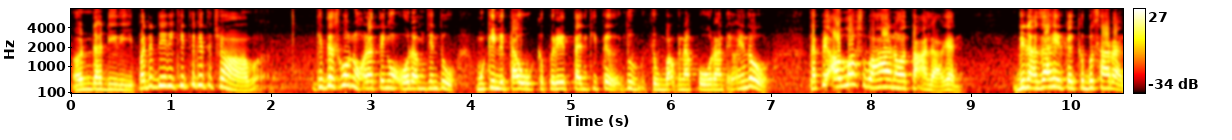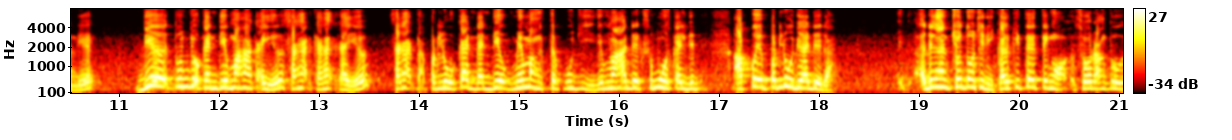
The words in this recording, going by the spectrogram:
Rendah diri. Pada diri kita kita cakap kita seronok lah tengok orang macam tu. Mungkin dia tahu keperitan kita. Itu sebab kenapa orang tengok macam tu. Tapi Allah Subhanahu Wa Taala kan, dia nak zahirkan kebesaran dia. Dia tunjukkan dia maha kaya, sangat sangat kaya, sangat tak perlukan dan dia memang terpuji. Dia memang ada semua sekali. Dia, apa yang perlu dia ada dah. Dengan contoh macam ni, kalau kita tengok seorang tu,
